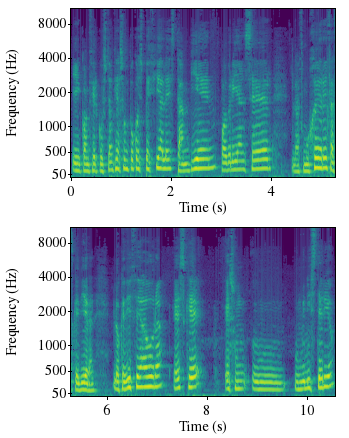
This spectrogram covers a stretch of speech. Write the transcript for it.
y con circunstancias un poco especiales también podrían ser las mujeres las que dieran. Lo que dice ahora es que es un, un, ministerio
